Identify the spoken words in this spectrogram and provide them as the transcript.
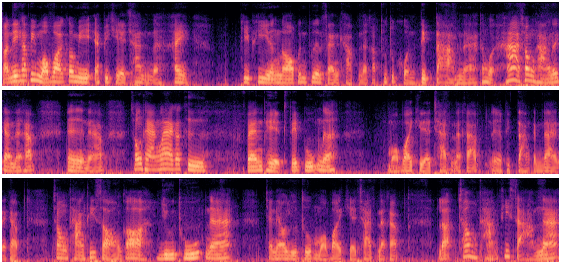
ตอนนี้ครับพี่หมอบอยก็มีแอปพลิเคชันนะให้พี่ๆน้องๆเพื่อนๆแฟนคลับนะครับ ทุกๆคนติดตามนะทั้งหมด 5 ช่องทางด้วยกันนะครับเออนะครับ ช่องทางแรกก็คือแฟนเพจ Facebook นะหมอบอยเคลียร์ชัดนะครับเออติดตามกันได้นะครับ ช่องทางที่ 2 ก็ YouTube นะฮะช anel YouTube หมอบอยเคลียร์ชัดนะครับ และช่องทางที่ 3นะฮะ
